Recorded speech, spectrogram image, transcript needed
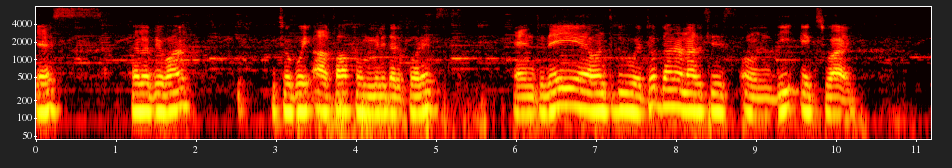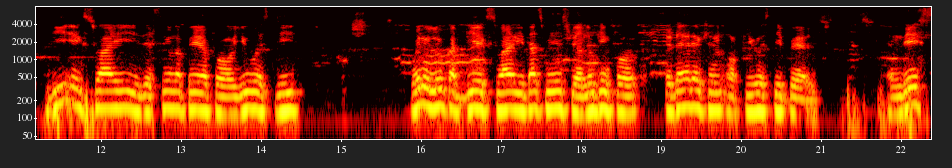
Yes. Hello, everyone. It's your boy Alpha from Military Forex. And today I want to do a top-down analysis on DXY. DXY is a similar pair for USD. When we look at DXY, that means we are looking for the direction of USD pairs. And this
